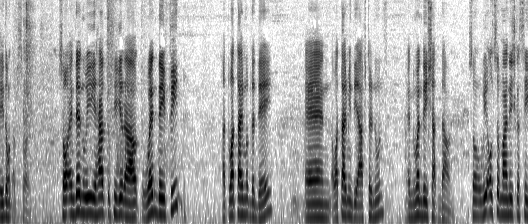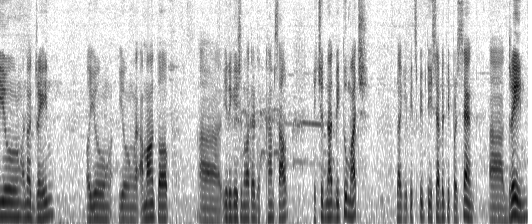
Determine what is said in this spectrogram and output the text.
they don't absorb. So and then we have to figure out when they feed at what time of the day and what time in the afternoon? And when they shut down. So we also manage kasi yung ano drain o yung yung amount of uh, irrigation water that comes out. It should not be too much. Like if it's 50 70% uh, drain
